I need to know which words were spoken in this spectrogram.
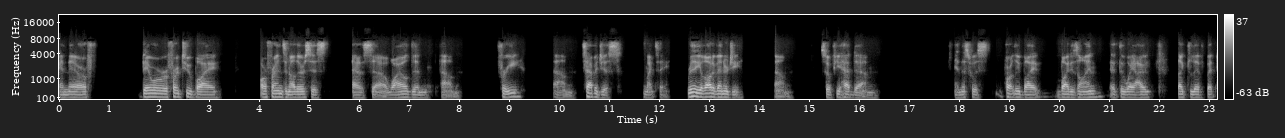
and they are they were referred to by our friends and others as as uh, wild and um, free um, savages, you might say. Really, a lot of energy. Um, so if you had, um, and this was partly by by design, at the way I like to live, but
